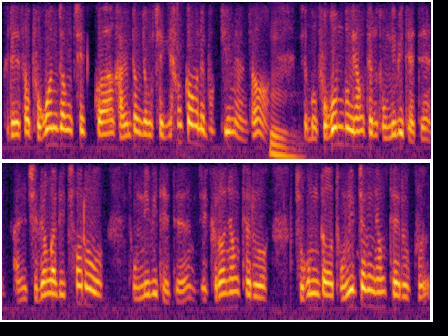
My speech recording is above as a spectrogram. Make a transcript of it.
그래서 보건 정책과 감염병 정책이 한꺼번에 묶이면서 음. 이제 뭐 보건부 형태로 독립이 되든 아니면 질병관리처로 독립이 되든 이제 그런 형태로 조금 더 독립적인 형태로 그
